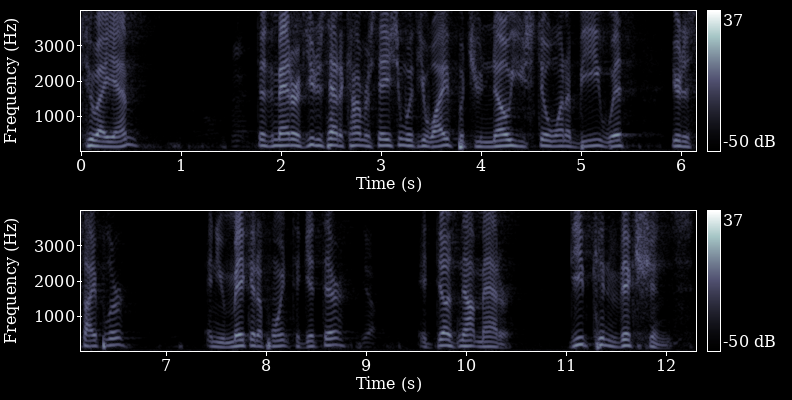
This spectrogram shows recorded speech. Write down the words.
2 a.m. Doesn't matter if you just had a conversation with your wife, but you know you still want to be with your discipler and you make it a point to get there. Yeah. It does not matter. Deep convictions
